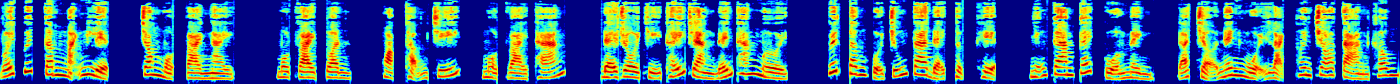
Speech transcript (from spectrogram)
với quyết tâm mãnh liệt trong một vài ngày, một vài tuần hoặc thậm chí một vài tháng, để rồi chỉ thấy rằng đến tháng 10 quyết tâm của chúng ta để thực hiện những cam kết của mình đã trở nên nguội lạnh hơn cho tàn không?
